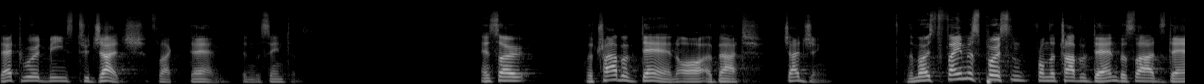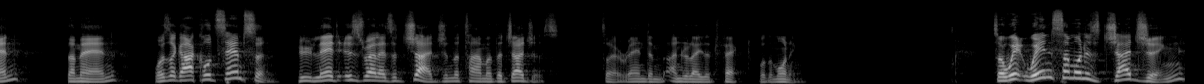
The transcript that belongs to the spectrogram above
that word means to judge. It's like Dan in the sentence. And so the tribe of Dan are about judging. The most famous person from the tribe of Dan, besides Dan, the man, was a guy called Samson, who led Israel as a judge in the time of the judges. So, a random, unrelated fact for the morning. So when someone is judging,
